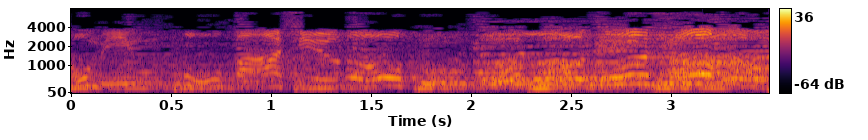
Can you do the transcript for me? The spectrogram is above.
不名不罢休，不作不作。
